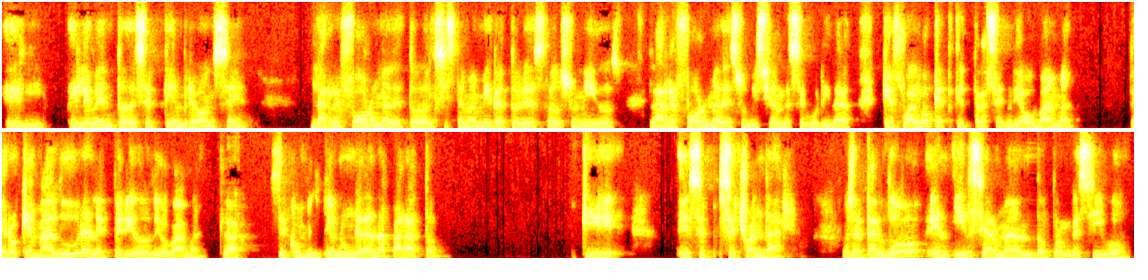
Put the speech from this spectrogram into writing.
el, el, evento de septiembre 11, la reforma de todo el sistema migratorio de Estados Unidos, la reforma de su visión de seguridad, que fue algo que, que trascendió a Obama, pero que madura en el periodo de Obama, claro. se convirtió en un gran aparato que eh, se, echó a andar. O sea, tardó en irse armando progresivo,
